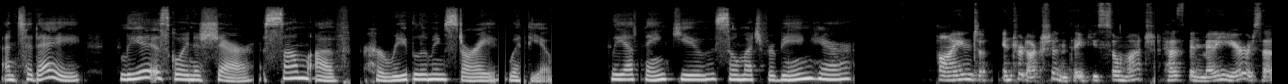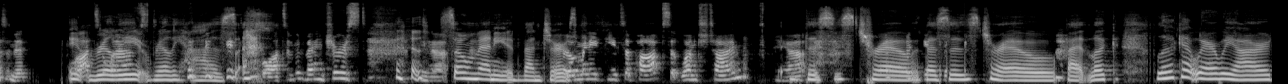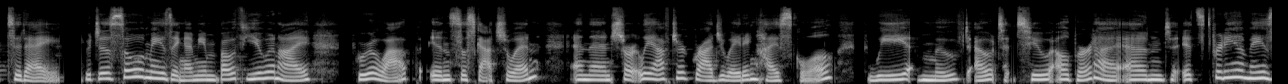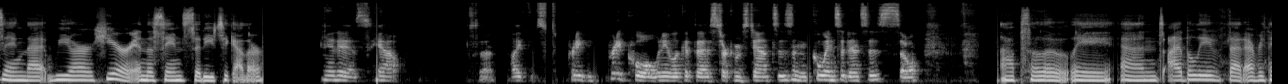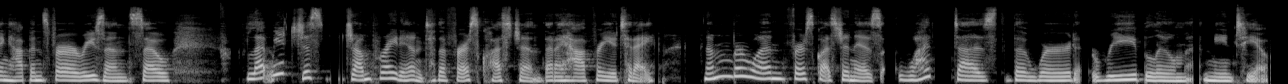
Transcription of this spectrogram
And today, Leah is going to share some of her reblooming story with you. Leah, thank you so much for being here. Kind introduction. Thank you so much. It has been many years, hasn't it? It Lots really, really has. Lots of adventures. Yeah. so many adventures. So many pizza pops at lunchtime. Yeah. This is true. this is true. But look, look at where we are today, which is so amazing. I mean, both you and I grew up in Saskatchewan. And then shortly after graduating high school, we moved out to Alberta. And it's pretty amazing that we are here in the same city together. It is, yeah. So like it's pretty pretty cool when you look at the circumstances and coincidences. So Absolutely. And I believe that everything happens for a reason. So let me just jump right into the first question that I have for you today. Number one, first question is What does the word rebloom mean to you?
